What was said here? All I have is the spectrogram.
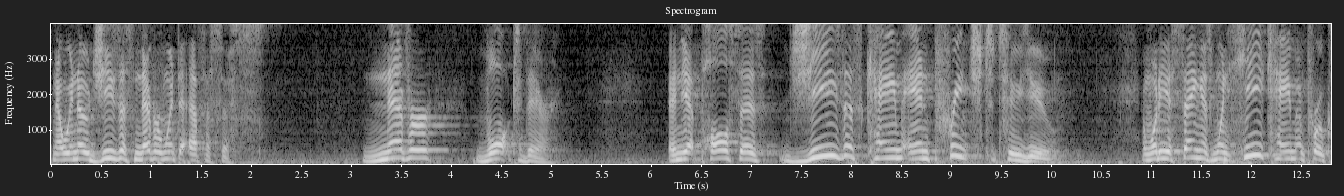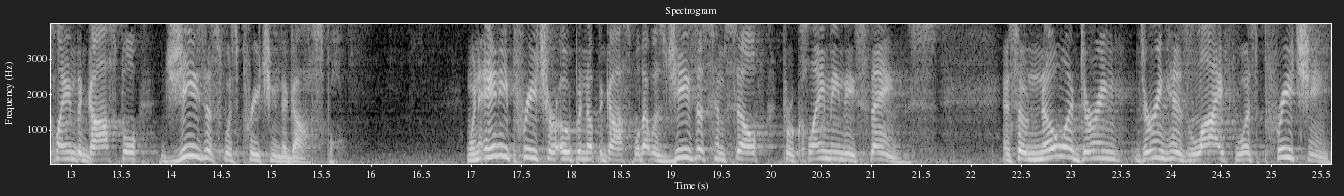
Now we know Jesus never went to Ephesus, never walked there, and yet Paul says Jesus came and preached to you. And what he is saying is when he came and proclaimed the gospel, Jesus was preaching the gospel. When any preacher opened up the gospel, that was Jesus himself proclaiming these things. And so Noah, during, during his life, was preaching.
